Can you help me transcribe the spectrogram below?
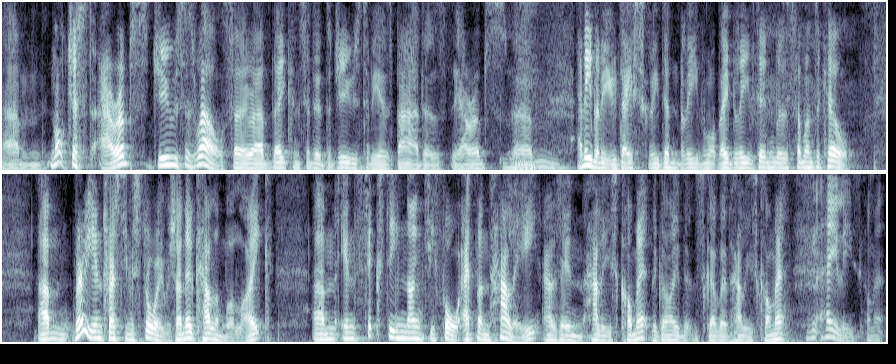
um, not just Arabs, Jews as well. So uh, they considered the Jews to be as bad as the Arabs. Uh, anybody who basically didn't believe in what they believed in was someone to kill. Um, very interesting story, which I know Callum will like. Um, in 1694, Edmund Halley, as in Halley's Comet, the guy that discovered Halley's Comet, Isn't it Halley's comet?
